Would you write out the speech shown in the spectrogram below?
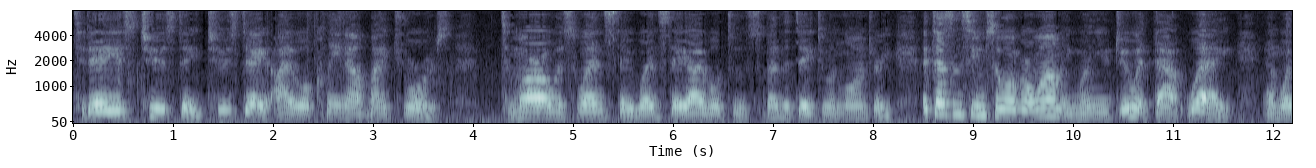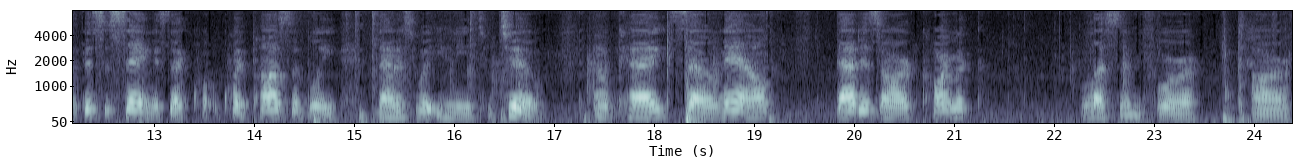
today is Tuesday. Tuesday I will clean out my drawers. Tomorrow is Wednesday. Wednesday I will do spend the day doing laundry. It doesn't seem so overwhelming when you do it that way. And what this is saying is that qu quite possibly that is what you need to do. Okay, so now that is our karmic lesson for our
